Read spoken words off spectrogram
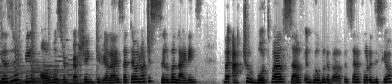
Doesn't it feel almost refreshing to realize that there were not just silver linings, but actual worthwhile self and global developments that occurred this year?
